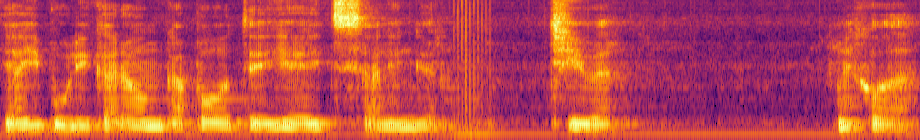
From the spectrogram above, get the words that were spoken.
Y ahí publicaron Capote, Yates, Salinger, Chiver. Me joda.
